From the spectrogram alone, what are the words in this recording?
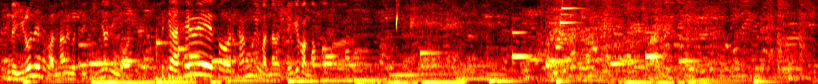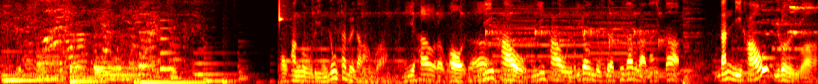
근데 이런 데서 만나는 거 진짜 인연인 것 같아. 특히나 해외에서 이렇게 한국인 만나면 되게 반갑잖아. 어, 방금 우리 인종차별 당한 거야. 니하오라고 어, 했어. 니하오, 니하오 이러는데 우리가 대답을 안 하니까 난 니하오? 이러는 거야.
